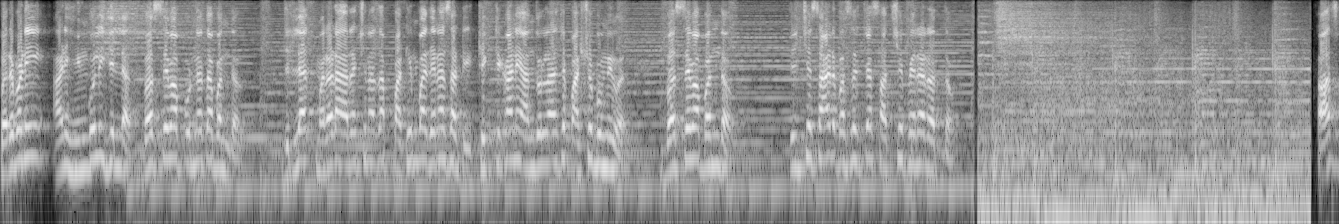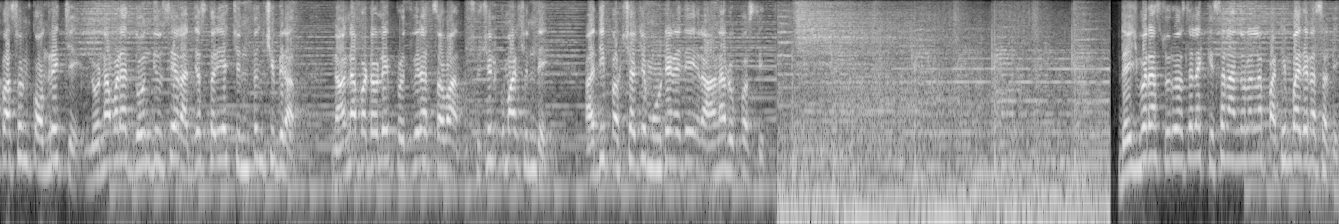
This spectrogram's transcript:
परभणी आणि हिंगोली जिल्ह्यात बस सेवा पूर्णतः बंद. जिल्ह्यात मराठा आरक्षणाचा पाठिंबा देण्यासाठी ठिकठिकाणी आंदोलनाच्या पार्श्वभूमीवर बससेवा बंद. तीनशे साठ बसेसच्या सातशे फेऱ्या रद्द. आजपासून काँग्रेसचे लोणावळ्यात दोन दिवसीय राज्यस्तरीय चिंतन शिबिरात नाना पटोले पृथ्वीराज चव्हाण सुशील कुमार शिंदे आदी पक्षाचे मोठे नेते राहणार उपस्थित. देशभरात सुरू असलेल्या किसान आंदोलनाला पाठिंबा देण्यासाठी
